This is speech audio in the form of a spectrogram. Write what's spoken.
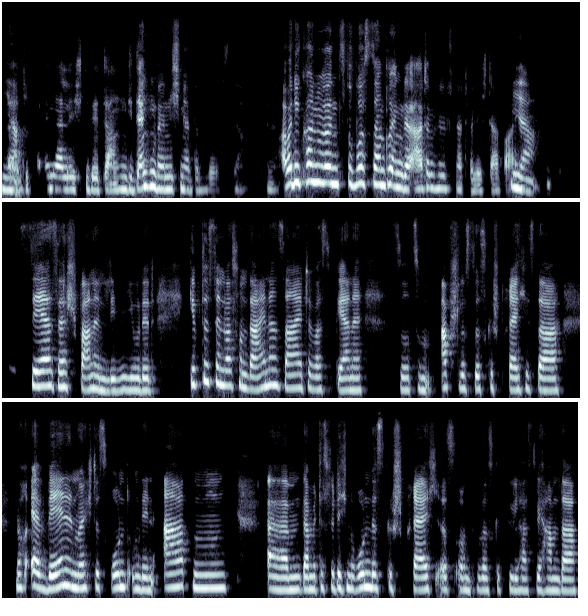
äh, ja. äh, die verinnerlichten Gedanken, die denken wir nicht mehr bewusst, ja. Genau. Aber die können wir ins Bewusstsein bringen. Der Atem hilft natürlich dabei. Ja, sehr, sehr spannend, liebe Judith. Gibt es denn was von deiner Seite, was du gerne so zum Abschluss des Gesprächs da noch erwähnen möchtest rund um den Atem, ähm, damit es für dich ein rundes Gespräch ist und du das Gefühl hast, wir haben da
